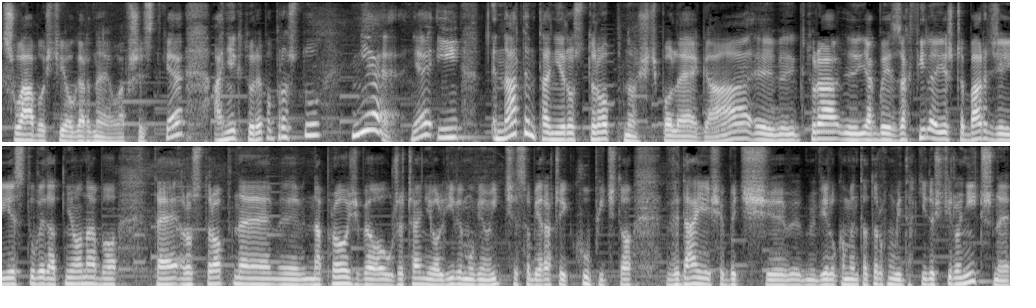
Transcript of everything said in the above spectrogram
słabość je ogarnęła wszystkie, a niektóre po prostu nie, nie? I na tym ta nieroztropność polega, yy, która jakby za chwilę jeszcze bardziej jest uwydatniona, bo te roztropne na prośbę o urzeczenie oliwy mówią idźcie sobie raczej kupić, to wydaje się być, wielu komentatorów mówi taki dość ironiczny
